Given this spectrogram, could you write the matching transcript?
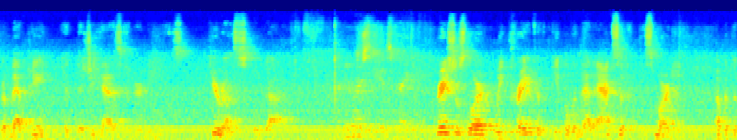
from that pain that she has in her knees. Hear us, O God. Your mercy is great. Gracious Lord, we pray for the people in that accident this morning up at the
